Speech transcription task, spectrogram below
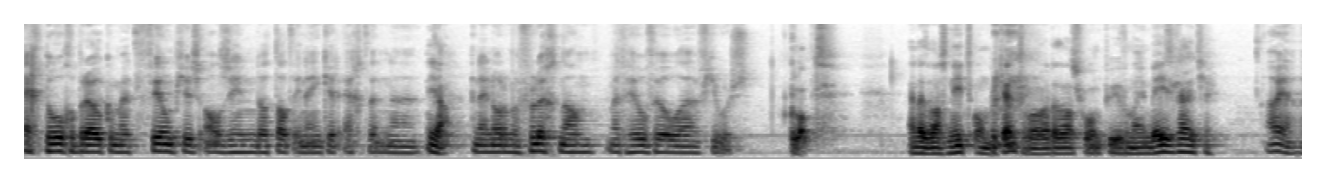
echt doorgebroken met filmpjes als in dat dat in één keer echt een, eh. Ja, een enorme vlucht nam met heel veel eh, viewers. klopt. En dat was niet om bekend te worden, dat was gewoon puur voor mij een bezigheidje. Oh ja,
